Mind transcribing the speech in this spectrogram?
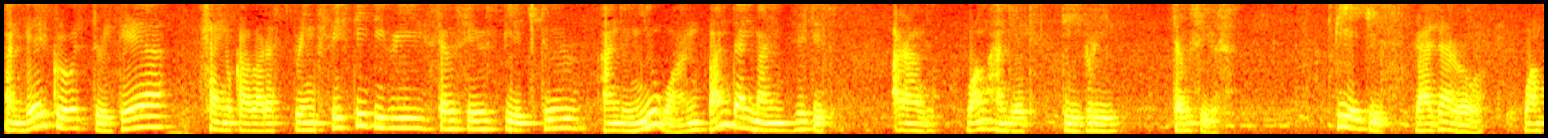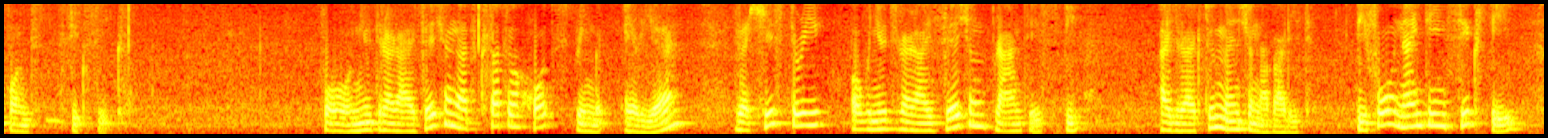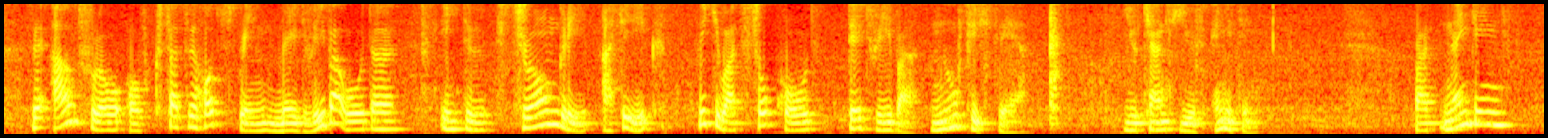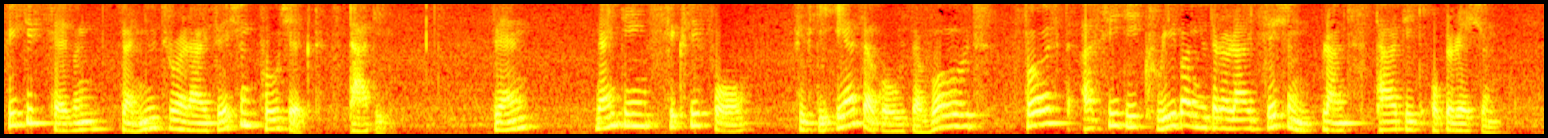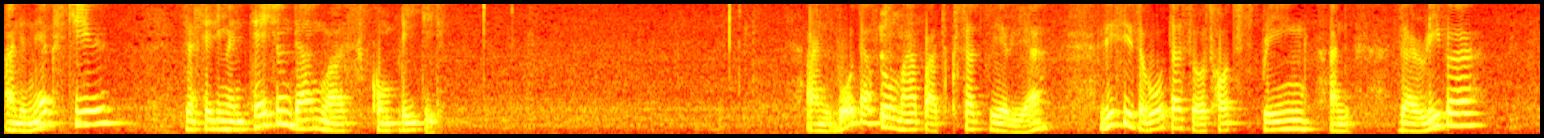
And very close to there, Sainokawara Spring 50 degrees Celsius pH 2 and a new one, Bandai Mine, this is around 100 degrees Celsius. pH is rather low, 1.66. For neutralization at Kusatsu Hot Spring area, the history of neutralization plant is I'd like to mention about it. Before 1960, the outflow of Kusatsu hot spring made river water into strongly acidic, which was so-called dead river, no fish there. You can't use anything. But 1957, the neutralization project started. Then 1964, 50 years ago, the world's first acidic river neutralization plant started operation. And next year, the sedimentation dam was completed. And water flow map at Kusatsu area. This is a water source, hot spring, and the river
